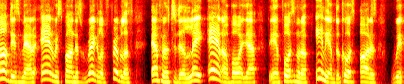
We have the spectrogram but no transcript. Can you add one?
of this matter and respond respondents' regular frivolous efforts to delay and avoid y'all the enforcement of any of the court's orders, which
